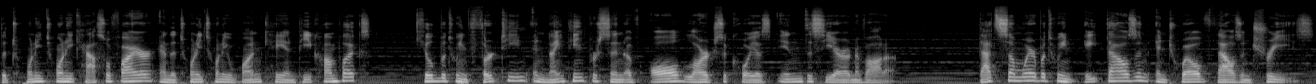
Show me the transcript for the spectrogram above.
the 2020 Castle Fire and the 2021 KNP complex, killed between 13 and 19% of all large sequoias in the Sierra Nevada. That's somewhere between 8,000 and 12,000 trees.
